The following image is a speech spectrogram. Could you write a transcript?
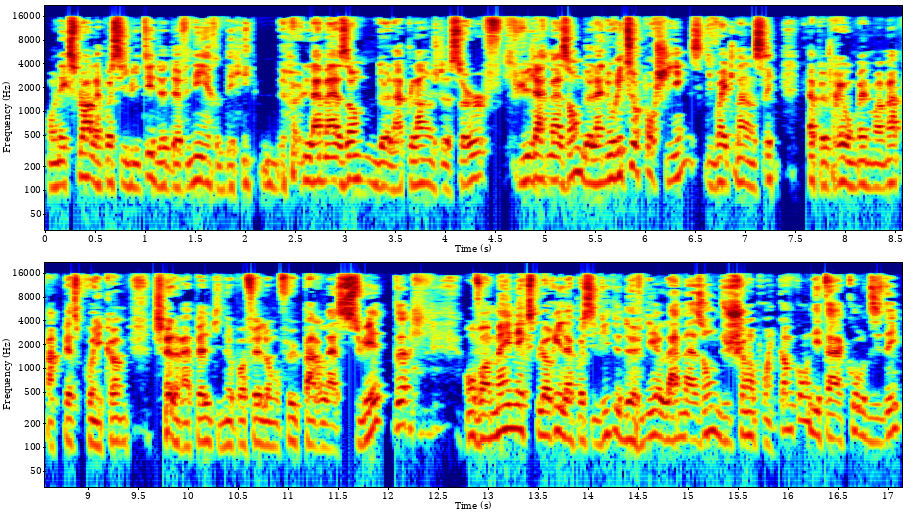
on explore la possibilité de devenir des l'Amazon de la planche de surf, puis l'Amazon de la nourriture pour chiens, ce qui va être lancé à peu près au même moment par pets.com, je le rappelle, qui n'a pas fait long feu par la suite. On va même explorer la possibilité de devenir l'Amazon du shampoing. Comme quoi on est à court d'idées,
